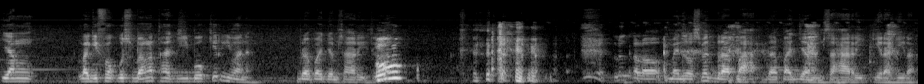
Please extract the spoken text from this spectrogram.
yang lagi fokus banget Haji Bokir gimana? Berapa jam sehari? Hmm? Lu kalau main sosmed berapa berapa jam sehari kira-kira?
